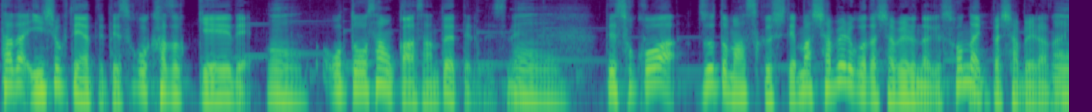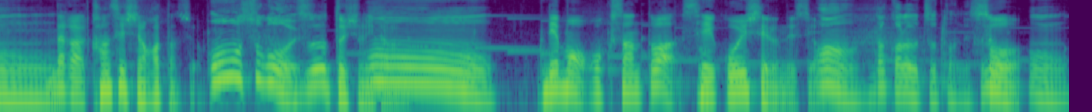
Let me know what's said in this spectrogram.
ただ飲食店やってて、そこ家族経営で、うんお父さんお母さんとやってるんですね。うんで、そこはずっとマスクして、まあ、喋ることは喋るんだけど、そんないっぱい喋らない。うんだから感染してなかったんですよ。おーすごい。ずっと一緒にいたので。でも奥さんとは性行為してるんですよ。うん、だから映ったんですね。そううん。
